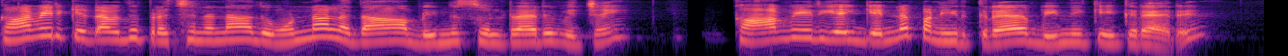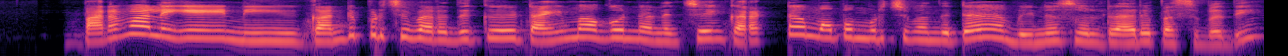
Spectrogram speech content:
காவேரிக்கு ஏதாவது பிரச்சனைனா அது ஒன்னாலதான் அப்படின்னு சொல்றாரு விஜய். காவேரியை என்ன பண்ணிருக்கிற அப்படின்னு கேக்குறாரு. பரவாயில்லையே நீ கண்டுபிடிச்சு வர்றதுக்கு டைம் ஆகும்னு நினைச்சேன். கரெக்டா மோப்ப முடிச்சு வந்துட்ட அப்படின்னு சொல்றாரு பசுபதி.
